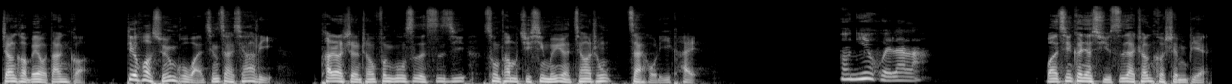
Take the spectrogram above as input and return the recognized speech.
张可没有耽搁，电话询问过婉清在家里，他让省城分公司的司机送他们去新梅苑家中，再后离开。哦，你也回来了。婉清看见许思在张克身边，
